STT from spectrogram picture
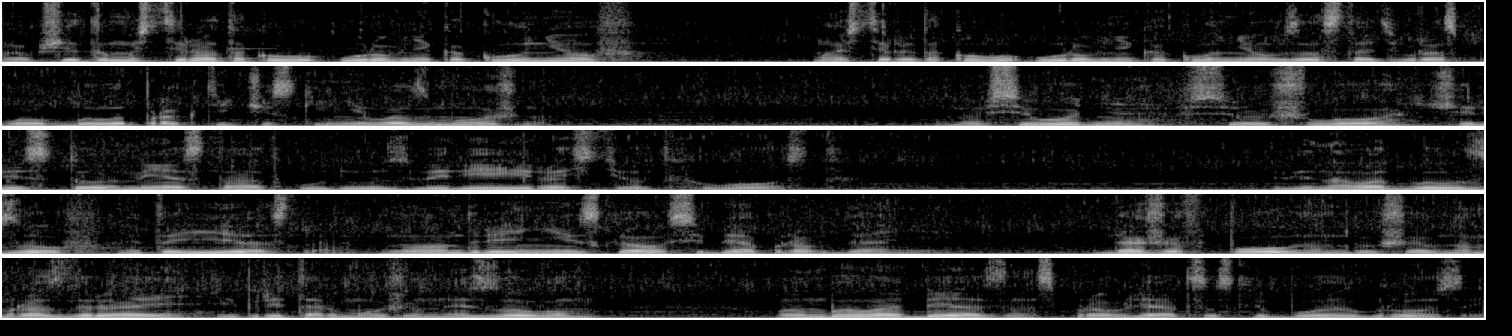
Вообще-то мастера такого уровня, как Лунёв, мастера такого уровня, как Лунёв, застать врасплох было практически невозможно. Но сегодня все шло через то место, откуда у зверей растет хвост. Виноват был Зов, это ясно, но Андрей не искал себе оправданий. Даже в полном душевном раздрае и приторможенный Зовом, он был обязан справляться с любой угрозой.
